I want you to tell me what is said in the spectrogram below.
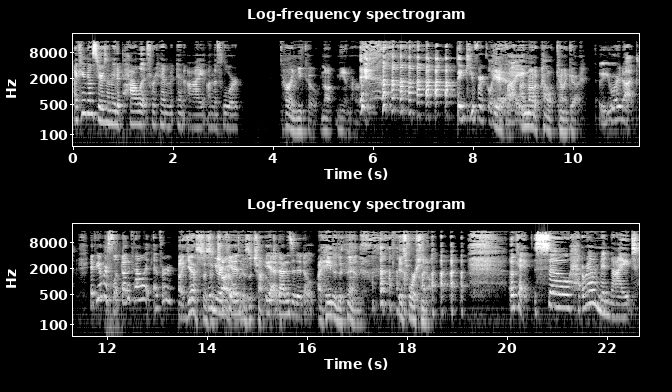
I came downstairs, I made a pallet for him and I on the floor. Her and Niko, not me and her. Thank you for Yeah. clarifying. I'm not a pallet kind of guy. No, you are not. Have you ever slept on a pallet ever? Uh, yes, as When a were a child. As a child. Yeah, not as an adult. I hated it then. it's worse now. Okay, so around midnight,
